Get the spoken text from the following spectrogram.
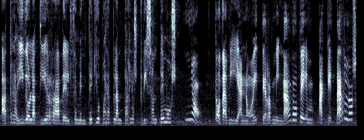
¿ha traído la tierra del cementerio para plantar los crisantemos? No, todavía no he terminado de empaquetar los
